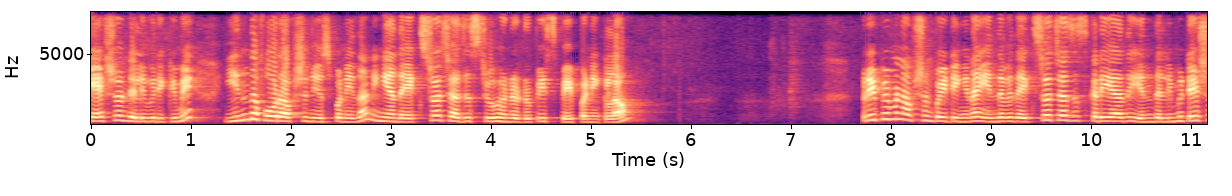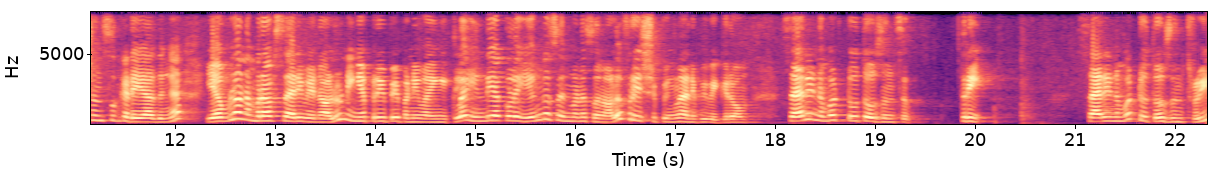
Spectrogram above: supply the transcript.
cash on டெலிவரிக்குமே இந்த ஃபோர் ஆப்ஷன் யூஸ் பண்ணி தான் நீங்கள் அந்த extra charges two hundred rupees pay பண்ணிக்கலாம். ப்ரீபேமெண்ட் ஆப்ஷன் போயிட்டீங்கன்னா எந்தவித எக்ஸ்ட்ரா சார்ஜஸ் கிடையாது எந்த லிமிடேஷன்ஸும் கிடையாதுங்க. எவ்வளோ நம்பர் ஆஃப் சாரீ வேணாலும் நீங்கள் ப்ரீபே பண்ணி வாங்கிக்கலாம். இந்தியாக்குள்ளே எங்கே சென்ட் பண்ண சொன்னாலும் ஃப்ரீ ஷிப்பிங்கில் அனுப்பி வைக்கிறோம். Sari number two thousand three sari number two thousand three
